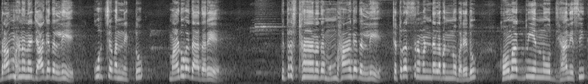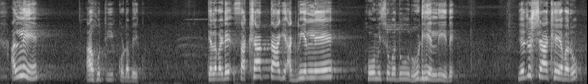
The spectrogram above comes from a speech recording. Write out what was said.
ಬ್ರಾಹ್ಮಣನ ಜಾಗದಲ್ಲಿ ಕೂರ್ಚವನ್ನಿಟ್ಟು ಮಾಡುವುದಾದರೆ ಪಿತೃಸ್ಥಾನದ ಮುಂಭಾಗದಲ್ಲಿ ಚತುರಸ್ರ ಮಂಡಲವನ್ನು ಬರೆದು ಹೋಮಾಗ್ನಿಯನ್ನು ಧ್ಯಾನಿಸಿ ಅಲ್ಲಿ ಆಹುತಿ ಕೊಡಬೇಕು. ಕೆಲವೆಡೆ ಸಾಕ್ಷಾತ್ತಾಗಿ ಅಗ್ನಿಯಲ್ಲೇ ಹೋಮಿಸುವುದು ರೂಢಿಯಲ್ಲಿ ಇದೆ. ಯಜುಶಾಖೆಯವರು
